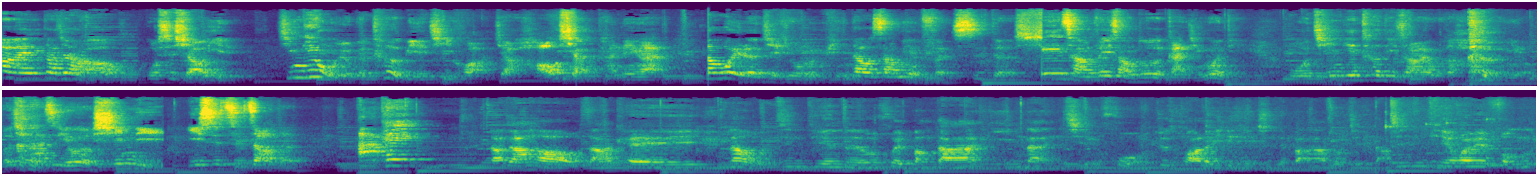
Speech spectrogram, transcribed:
嗨，大家好，我是小野。今天我有个特别计划，叫“好想谈恋爱”。那为了解决我们频道上面粉丝的非常非常多的感情问题，我今天特地找来我的好朋友，而且他是拥有心理医师执照的阿 K。大家好，我是阿 K。那我今天呢会帮大家疑难解惑，就是花了一点点时间帮大家做解答。今天外面风雨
